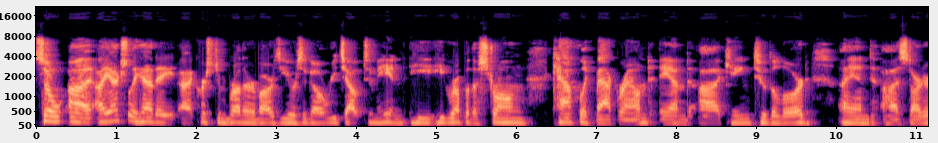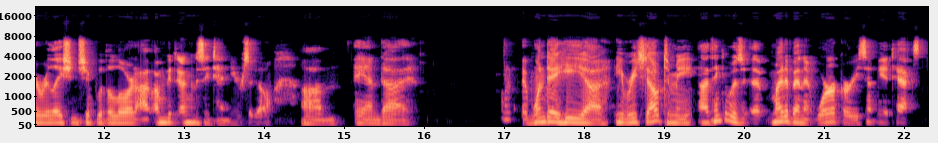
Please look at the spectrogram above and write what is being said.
So uh, I actually had a, a, Christian brother of ours years ago reach out to me, and he he grew up with a strong Catholic background and uh, came to the Lord and uh, started a relationship with the Lord. I, am going to say ten years ago, um, and uh, one day he uh, he reached out to me. I think it was it might have been at work or he sent me a text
